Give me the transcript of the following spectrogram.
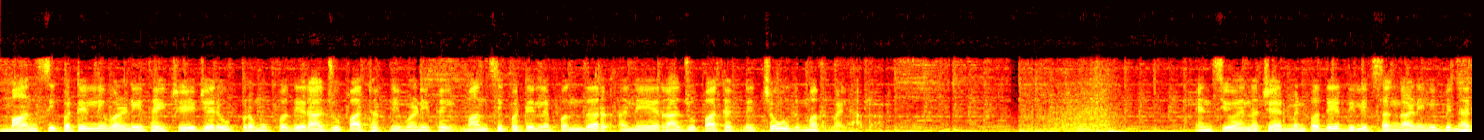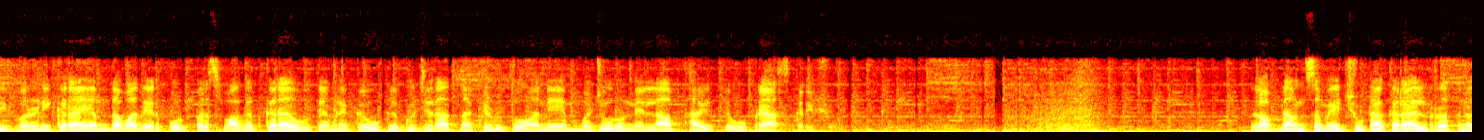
માનસી પટેલની વરણી થઈ છે, જ્યારે ઉપપ્રમુખ પદે રાજુ પાઠકની વરણી થઈ. માનસી પટેલને પંદર અને રાજુ પાઠકને ચૌદ મત મળ્યા હતા. એનસીઓના ચેરમેન પદે દિલીપ સંઘાણીની બિનહરીફ વરણી કરાઈ. અમદાવાદ એરપોર્ટ પર સ્વાગત કરાયું. તેમણે કહ્યું કે ગુજરાતના ખેડૂતો અને મજૂરોને લાભ થાય તેવો પ્રયાસ કરીશું. લોકડાઉન સમયે છૂટા કરાયેલ રત્ન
